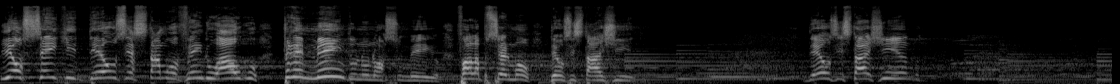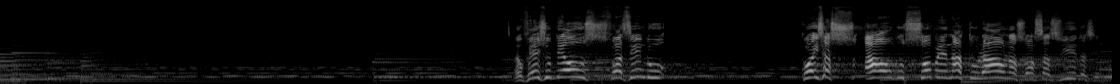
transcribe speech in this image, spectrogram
e eu sei que Deus está movendo algo tremendo no nosso meio. Fala para o seu irmão: Deus está agindo. Deus está agindo. Eu vejo Deus fazendo coisas, algo sobrenatural nas nossas vidas, irmãos.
